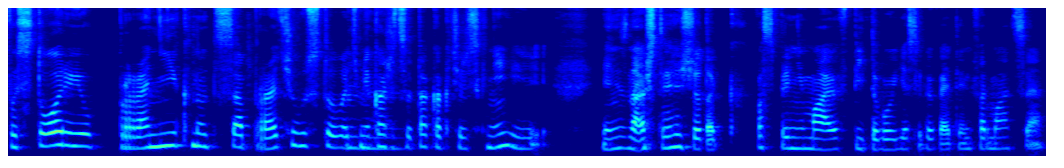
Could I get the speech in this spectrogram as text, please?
в историю проникнуться, прочувствовать. Mm-hmm. Мне кажется, так как через книги, я не знаю, что я еще так воспринимаю, впитываю, если какая-то информация.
